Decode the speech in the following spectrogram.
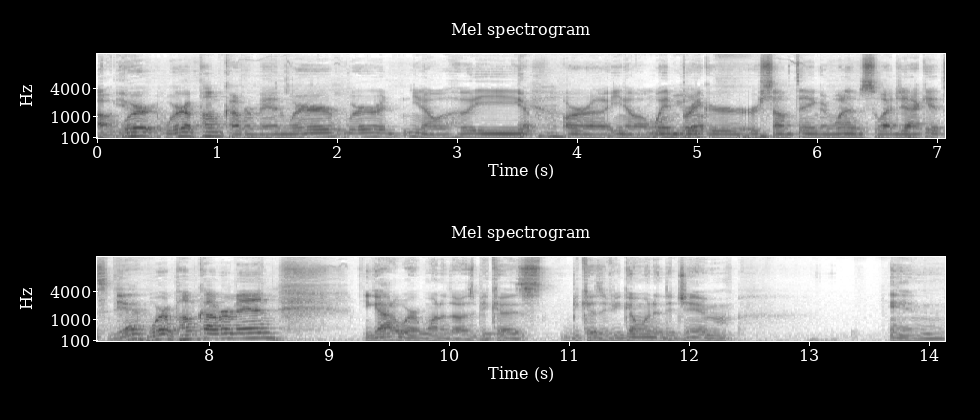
Oh, yeah. We're we're a pump cover, man. We're we're a, you know a hoodie Yep. or a you know a Warm you up. windbreaker or something or one of those sweat jackets. Yeah. We're a pump cover, man. You got to wear one of those because because if you go into the gym in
